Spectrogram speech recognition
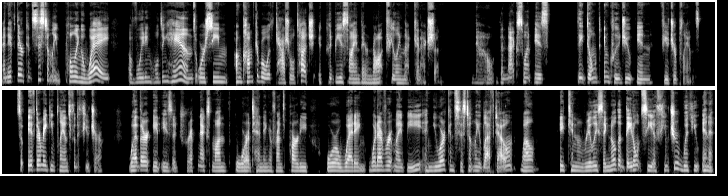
And if they're consistently pulling away, avoiding holding hands, or seem uncomfortable with casual touch, it could be a sign they're not feeling that connection. Now, the next one is they don't include you in future plans. So if they're making plans for the future, whether it is a trip next month or attending a friend's party or a wedding, whatever it might be, and you are consistently left out, well, it can really signal that they don't see a future with you in it.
